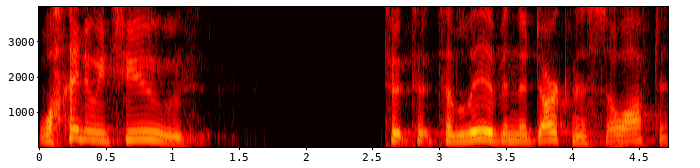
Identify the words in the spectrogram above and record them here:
Why do we choose to, to, to live in the darkness so often?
